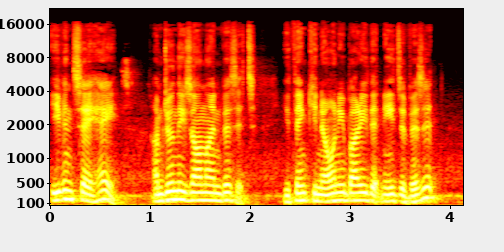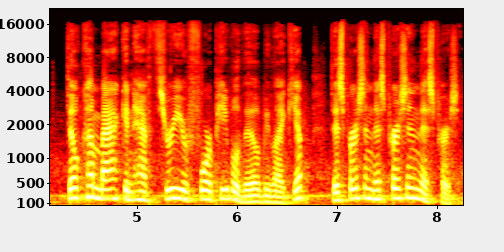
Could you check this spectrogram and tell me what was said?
Even say, hey, I'm doing these online visits. You think you know anybody that needs a visit? They'll come back and have three or four people. They'll be like, yep, this person, this person, this person.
